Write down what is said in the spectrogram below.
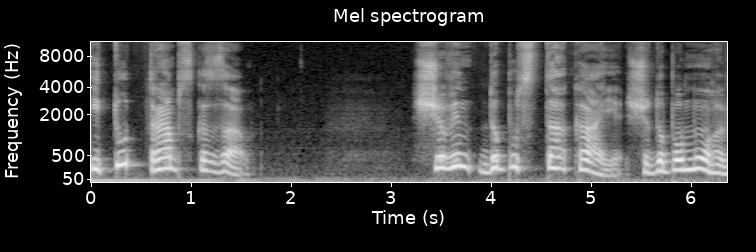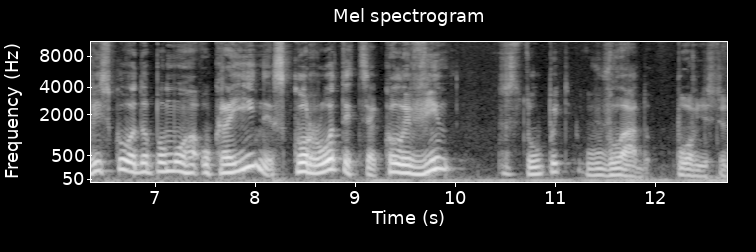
І тут Трамп сказав, що він допускає, що допомога, військова допомога Україні скоротиться, коли він вступить у владу повністю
